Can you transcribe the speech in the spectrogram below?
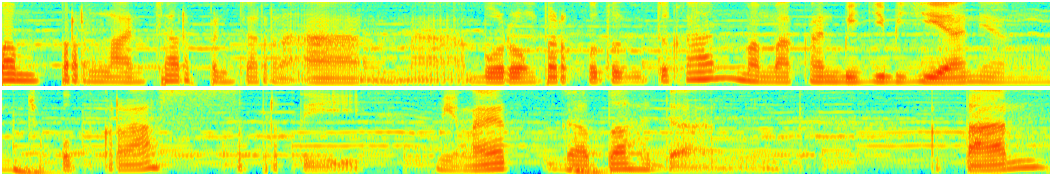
memperlancar pencernaan. Nah, burung perkutut itu kan memakan biji-bijian yang cukup keras seperti millet, gabah, dan ketan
